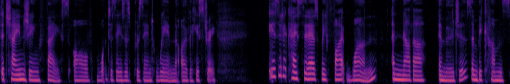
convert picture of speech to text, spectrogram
the changing face of what diseases present when over history. Is it a case that as we fight one, another emerges and becomes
